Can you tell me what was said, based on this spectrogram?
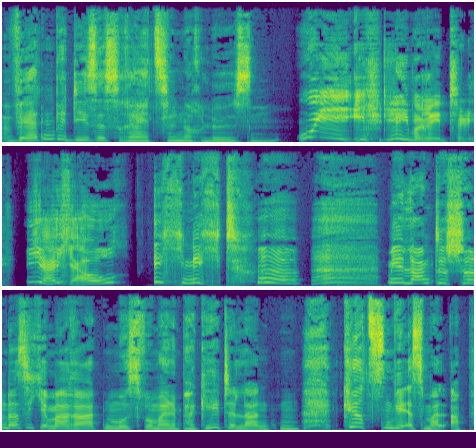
Werden wir dieses Rätsel noch lösen? Ui, ich liebe Rätsel. Ja, ich auch. Ich nicht. Mir langt es schon, dass ich immer raten muss, wo meine Pakete landen. Kürzen wir es mal ab.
